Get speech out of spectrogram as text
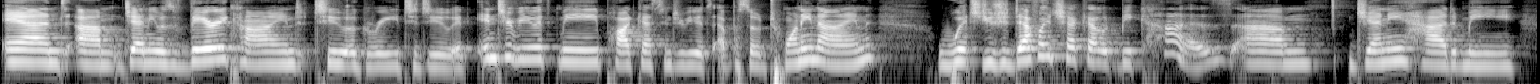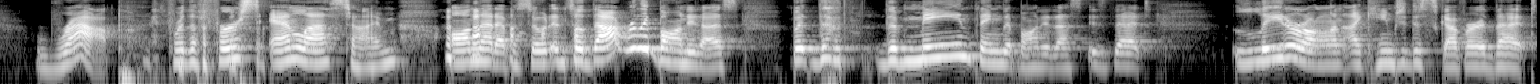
And um, Jenny was very kind to agree to do an interview with me, podcast interview. It's episode 29, which you should definitely check out because um, Jenny had me rap for the first and last time on that episode. And so that really bonded us. But the, the main thing that bonded us is that later on, I came to discover that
